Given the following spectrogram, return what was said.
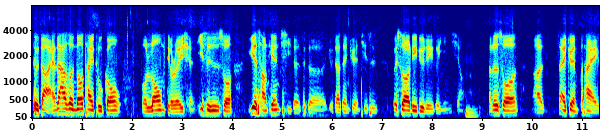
to die，但他说 no time to go for long duration，意思就是说越长天期的这个有价证券，其实会受到利率的一个影响。嗯，他就是说呃债券不太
